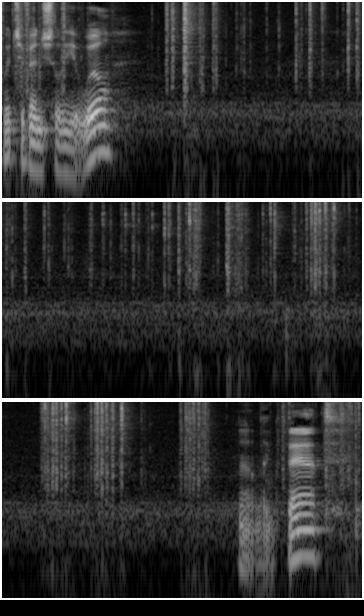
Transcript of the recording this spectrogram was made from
which eventually it will. Not like that.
